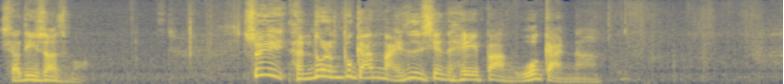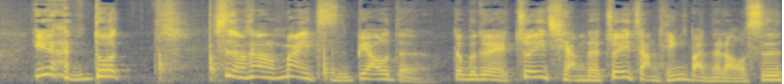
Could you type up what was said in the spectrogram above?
小弟算什么？所以很多人不敢买日线的黑棒，我敢呐，因为很多市场上卖指标的。对不对？追强的、追涨停板的老师，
